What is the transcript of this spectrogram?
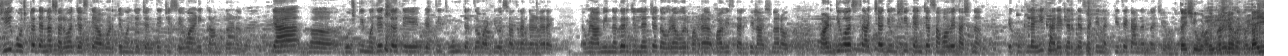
जी गोष्ट त्यांना सर्वात जास्त आवडते म्हणजे जनतेची सेवा आणि काम करणं. त्या गोष्टीमध्येच ते व्यतीत होऊन त्यांचा वाढदिवस साजरा करणार आहे त्यामुळे आम्ही नगर जिल्ह्याच्या दौऱ्यावर बारा बावीस तारखेला असणार आहोत. वाढदिवसाच्या दिवशी त्यांच्या समवेत असणं हे कुठल्याही कार्यकर्त्यासाठी नक्कीच एक आनंदाची गोष्ट. ताई शेवटचा प्रश्न. ताई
